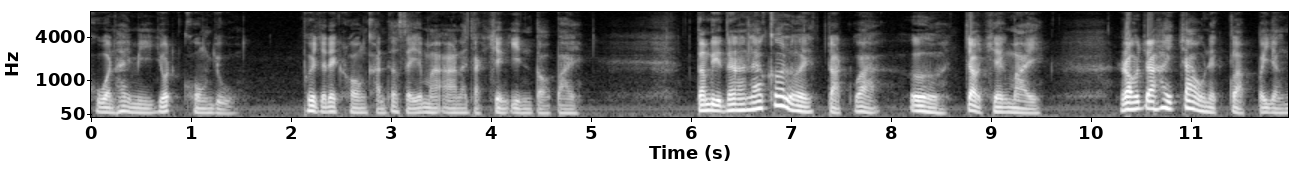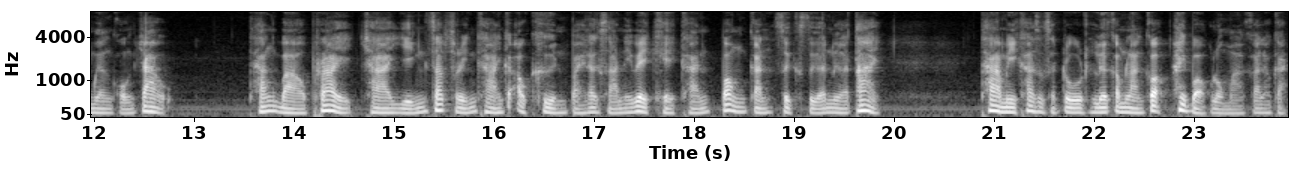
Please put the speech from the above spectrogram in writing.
ควรให้มียศคงอยู่ เพื่อจะได้ครองขันทเสมาอาณาจักรเชียงอินต่อไปตำริดังนั้นแล้วก็เลยตรัสว่า เออ เจ้าเชียงใหม่ เราจะให้เจ้าเนี่ยกลับไปยังเมืองของเจ้า ทั้งบ่าวไพร่ชายหญิงทรัพย์สินคารก็เอาคืนไปรักษาในเวทเขตขันป้องกันศึกเสือเหนือใต้ ถ้ามีข้าศึกศัตรูเหลือกำลังก็ให้บอกลงมาก็แล้วกัน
